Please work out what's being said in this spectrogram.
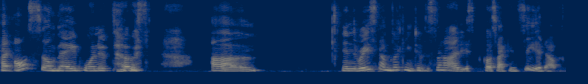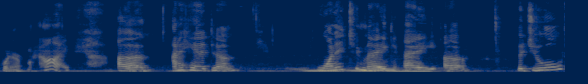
I also made one of those, um, and the reason I'm looking to the side is because I can see it out the corner of my eye. Uh, I had um, wanted to make a uh, bejeweled,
